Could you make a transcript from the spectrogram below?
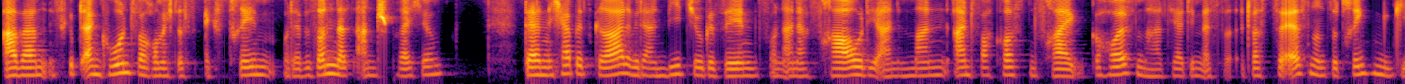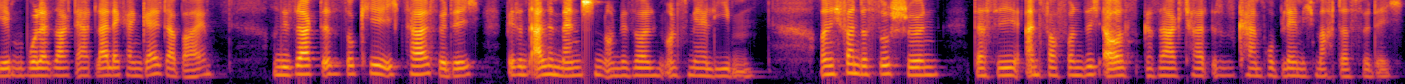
aber es gibt einen Grund, warum ich das extrem oder besonders anspreche. Denn ich habe jetzt gerade wieder ein Video gesehen von einer Frau, die einem Mann einfach kostenfrei geholfen hat. Sie hat ihm etwas zu essen und zu trinken gegeben, obwohl er sagt, er hat leider kein Geld dabei. Und sie sagt, es ist okay, ich zahle für dich. Wir sind alle Menschen und wir sollen uns mehr lieben. Und ich fand es so schön, dass sie einfach von sich aus gesagt hat, es ist kein Problem, ich mache das für dich.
